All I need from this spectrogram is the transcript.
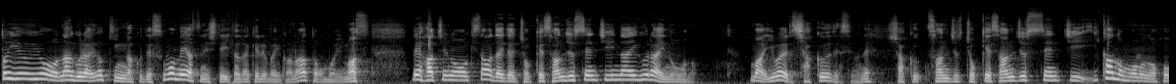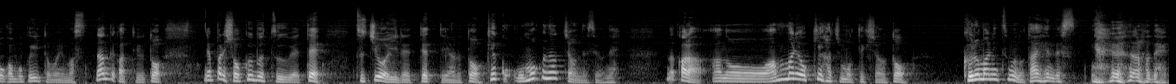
というようなぐらいの金額です。を目安にしていただければいいかなと思います。で鉢の大きさはだいたい直径30センチ以内ぐらいのもの。まあ、いわゆる尺ですよね尺30直径30センチ以下のものの方が僕いいと思います。なんでかっていうとやっぱり植物植えて土を入れてってやると結構重くなっちゃうんですよね。だからあのあんまり大きい鉢持ってきちゃうと車に積むの大変です。なので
